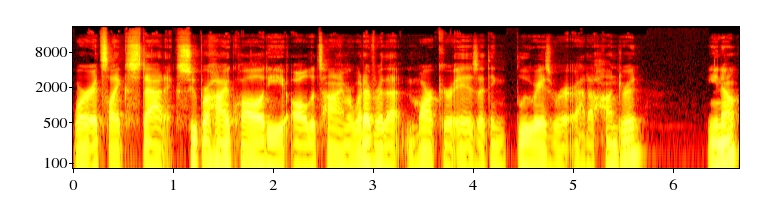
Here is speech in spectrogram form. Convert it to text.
where it's like static, super high quality all the time or whatever that marker is. I think Blu-rays were at hundred, you know,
